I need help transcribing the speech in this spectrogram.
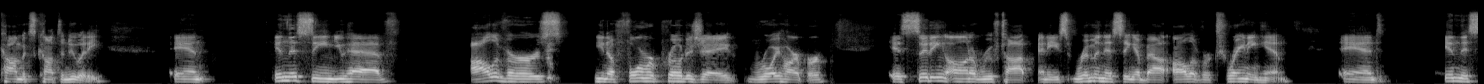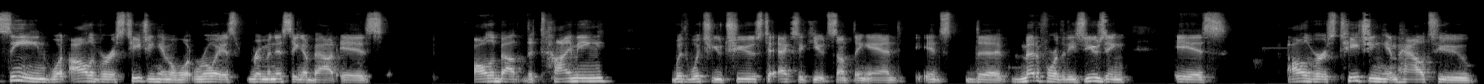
comics continuity. And in this scene, you have Oliver's, you know, former protege, Roy Harper, is sitting on a rooftop and he's reminiscing about Oliver training him. And in this scene, what Oliver is teaching him and what Roy is reminiscing about is all about the timing with which you choose to execute something. And it's the metaphor that he's using is Oliver's teaching him how to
